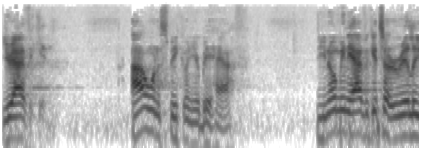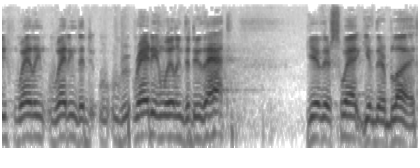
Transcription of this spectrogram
your advocate. I want to speak on your behalf. Do you know many advocates are really willing, waiting to, ready and willing to do that? Give their sweat, give their blood.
